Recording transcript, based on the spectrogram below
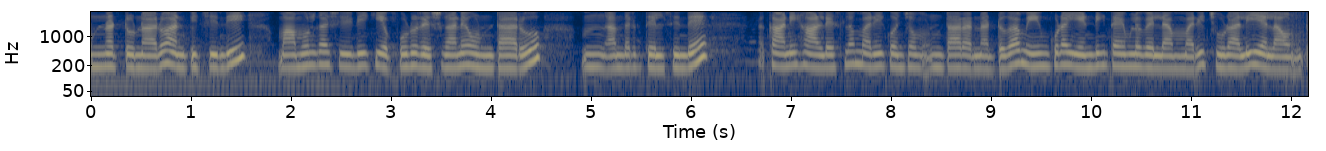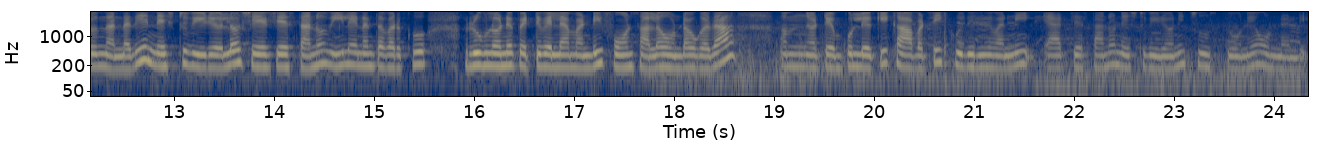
ఉన్నట్టున్నారు అనిపించింది. మామూలుగా షిరిడీకి ఎప్పుడు రష్గానే ఉంటారు. అందరికి తెలిసిందే. కానీ హాలిడేస్లో మరి కొంచెం ఉంటారన్నట్టుగా మేము కూడా ఎండింగ్ టైంలో వెళ్ళాం. మరి చూడాలి ఎలా ఉంటుందన్నది నెక్స్ట్ వీడియోలో షేర్ చేస్తాను. వీలైనంత వరకు రూమ్లోనే పెట్టి వెళ్ళామండి. ఫోన్స్ అలా ఉండవు కదా. టెంపుల్లోకి కాబట్టి కుదిరినవన్నీ యాడ్ చేస్తాను. నెక్స్ట్ వీడియోని చూస్తూనే ఉండండి.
